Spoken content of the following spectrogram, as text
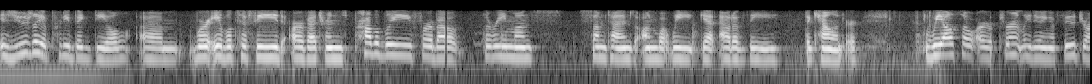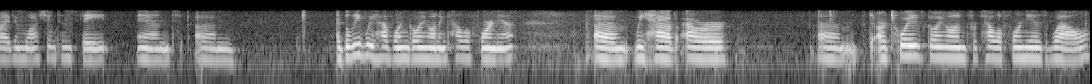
is usually a pretty big deal. Um, we're able to feed our veterans probably for about three months, sometimes on what we get out of the the calendar. We also are currently doing a food drive in Washington State and um, I believe we have one going on in California. Um, we have our um, our toys going on for California as well.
